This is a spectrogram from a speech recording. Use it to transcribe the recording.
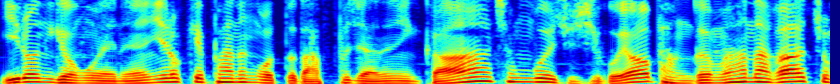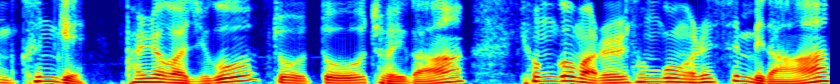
이런 경우에는 이렇게 파는 것도 나쁘지 않으니까 참고해 주시고요. 방금 하나가 좀 큰 게 팔려가지고 또 또 저희가 현금화를 성공을 했습니다.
